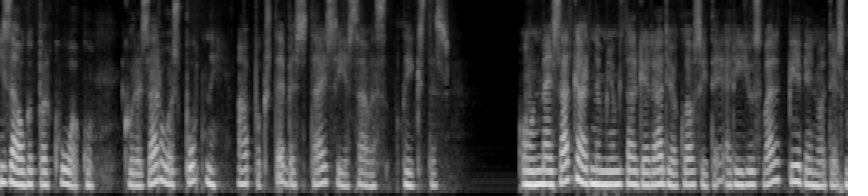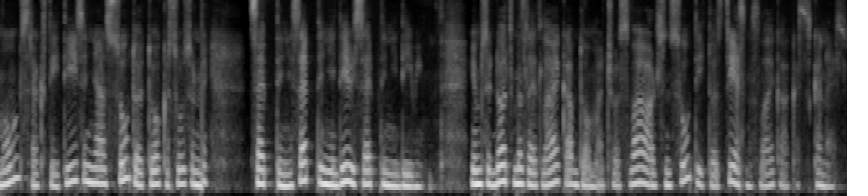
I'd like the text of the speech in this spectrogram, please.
izauga par koku, kura zaros putni apakš debesis taisīja savas līgstas. Un mēs atgādinām jums, darbie radioklausītāji, arī jūs varat pievienoties mums, rakstīt īsiņās, sūtot to, kas uzrunā 772, 72. Jums ir dots mazliet laika apdomāt šos vārdus un sūtīt tos dziesmas laikā, kas skanēs.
